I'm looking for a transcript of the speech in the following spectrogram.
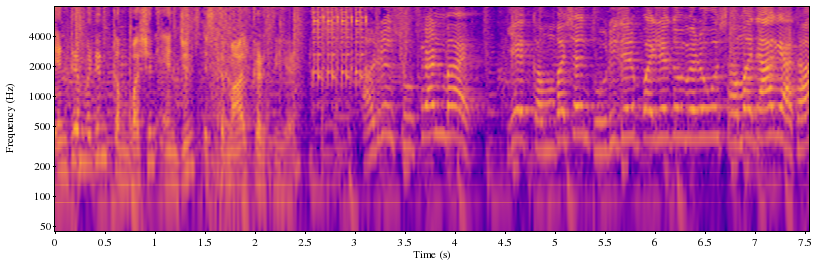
intermediate combustion engine इस्तेमाल करती है। अरे सुफियान भाई ये कंबशन थोड़ी देर पहले तो मेरे को समझ आ गया था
